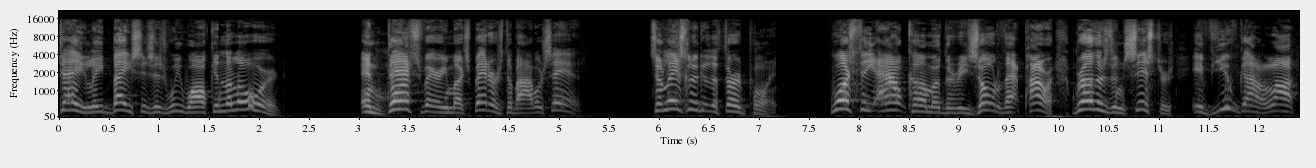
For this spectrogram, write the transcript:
daily basis as we walk in the Lord. And that's very much better, as the Bible says. So let's look at the third point. What's the outcome of the result of that power? Brothers and sisters, if you've got a lot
